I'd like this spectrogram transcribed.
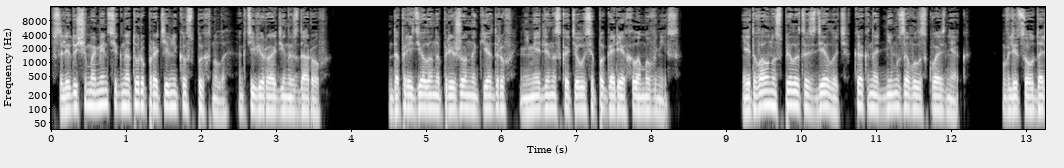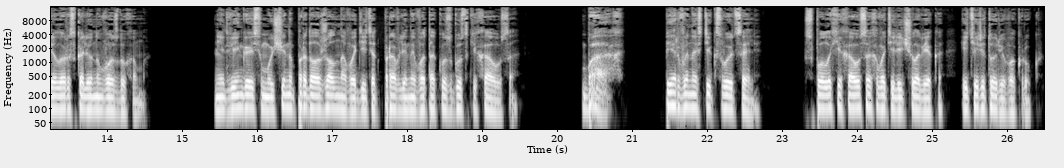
В следующий момент сигнатура противника вспыхнула, активируя один из даров. До предела напряженных кедров немедленно скатился по горе хлама вниз. Едва он успел это сделать, как над ним завыл сквозняк. В лицо ударило раскаленным воздухом. Не двигаясь, мужчина продолжал наводить отправленный в атаку сгустки хаоса. Бах! Первый настиг свою цель. Сполохи хаоса охватили человека и территорию вокруг.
